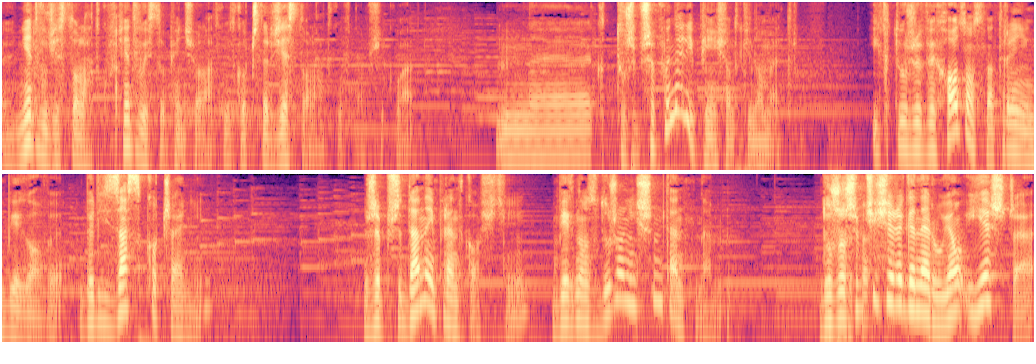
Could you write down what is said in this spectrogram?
y, nie 20-latków, nie 25-latków, tylko 40-latków na przykład, y, którzy przepłynęli 50 km i którzy wychodząc na trening biegowy byli zaskoczeni, że przy danej prędkości biegną z dużo niższym tętnem. Dużo szybciej się regenerują i jeszcze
